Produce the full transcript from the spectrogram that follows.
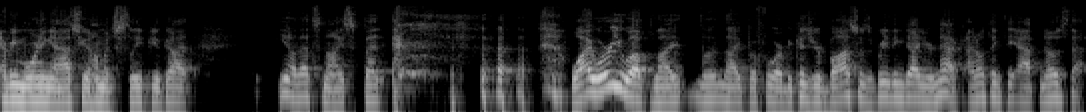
every morning asks you how much sleep you got. You know, that's nice, but why were you up night, the night before? Because your boss was breathing down your neck. I don't think the app knows that.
